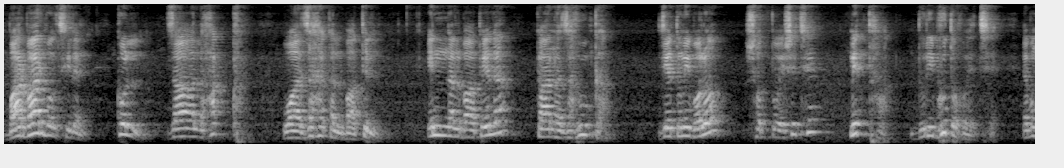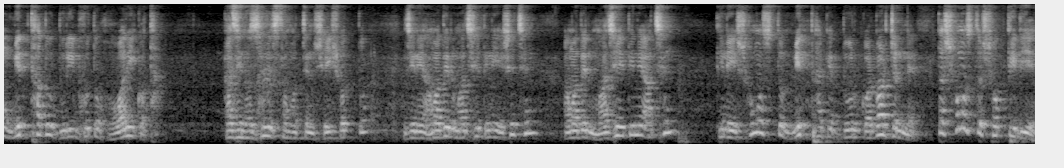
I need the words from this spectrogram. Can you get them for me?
বারবার বলছিলেন কুল জাল হক ওয়া জাহাকাল বাতিল। ইন্নাল বাতিলা কানা জাহুকা। যে তুমি বলো, সত্য এসেছে, মিথ্যা দূরীভূত হয়েছে এবং মিথ্যা তো দূরীভূত হওয়ারই কথা। কাজী নজরুল ইসলাম হচ্ছেন সেই সত্য, যিনি আমাদের মাঝে তিনি এসেছেন, আমাদের মাঝেই তিনি আছেন। তিনি সমস্ত মিথ্যাকে দূর করবার জন্যে তার সমস্ত শক্তি দিয়ে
